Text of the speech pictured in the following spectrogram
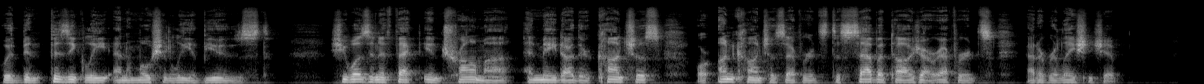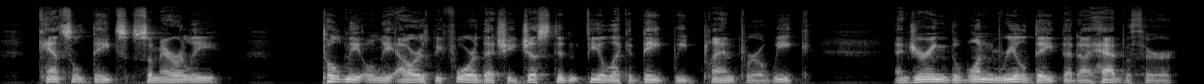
who had been physically and emotionally abused. She was in effect in trauma and made either conscious or unconscious efforts to sabotage our efforts at a relationship canceled dates summarily, told me only hours before that she just didn't feel like a date we'd planned for a week. And during the one real date that I had with her,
